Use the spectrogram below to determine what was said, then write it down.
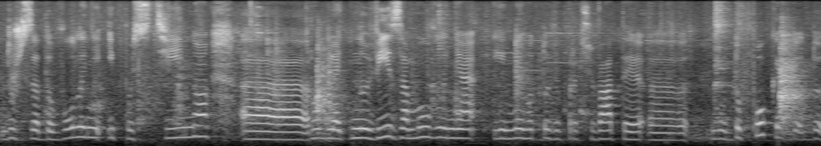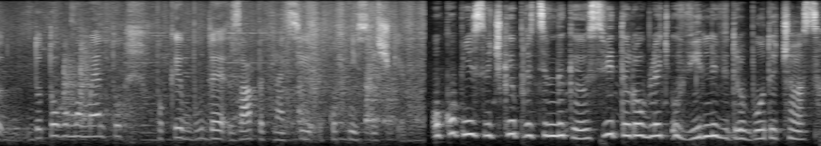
дуже задоволені і постійно роблять нові замовлення. І ми готові працювати е, ну, допоки до, до, того моменту, поки буде запит на ці окопні свічки. Окопні свічки працівники освіти роблять у вільний від роботи час.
